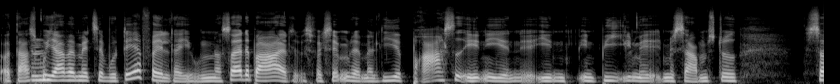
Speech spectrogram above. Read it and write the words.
Og der skulle mm. jeg være med til at vurdere forældreevnen, og så er det bare, at hvis for eksempel at man lige er braset ind i en, i en, i en bil med, med sammenstød, så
